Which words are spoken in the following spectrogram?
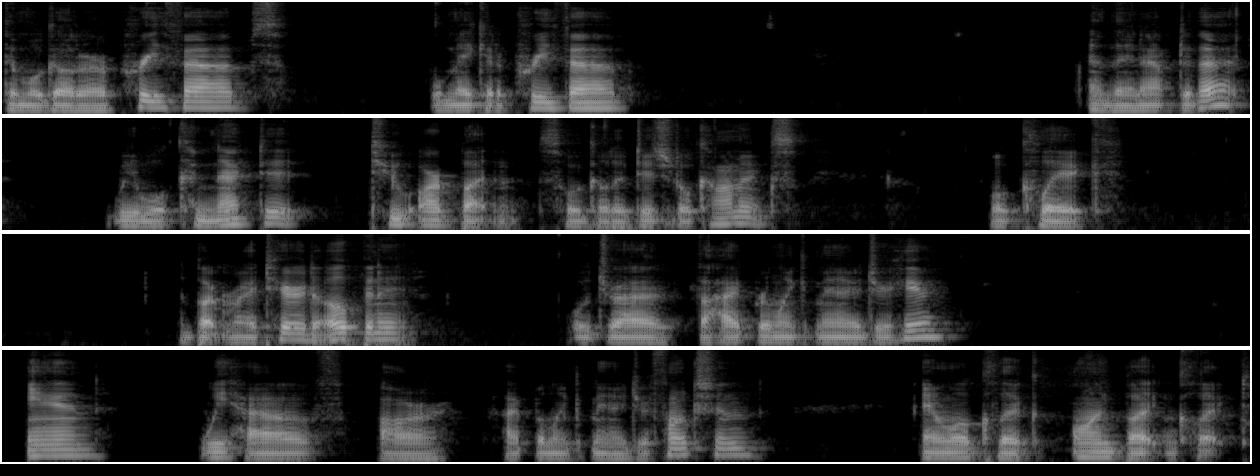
Then we'll go to our prefabs. We'll make it a prefab. And then after that, we will connect it to our button. So we'll go to digital comics We'll click the button right here to open it. We'll drag the hyperlink manager here. And we have our hyperlink manager function. And we'll click on button clicked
